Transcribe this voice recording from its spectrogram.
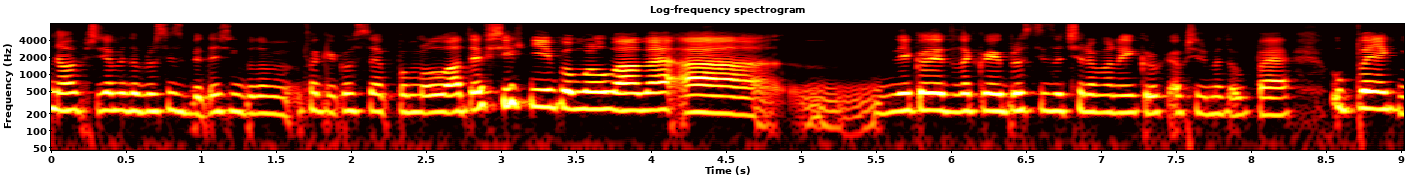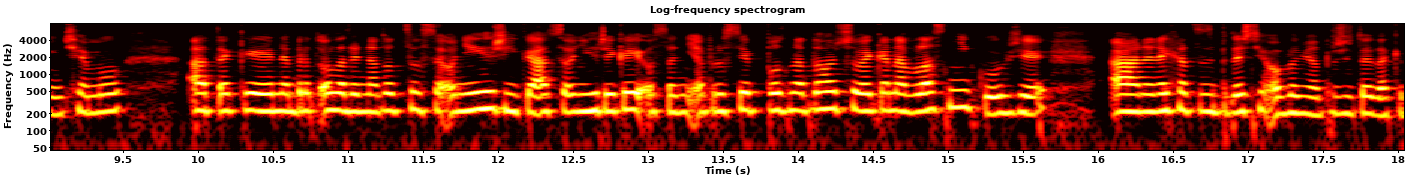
No, přijde mi to prostě zbytečný, potom fakt jako se pomlouváte všichni, pomlouváme a mm, jako je to takový prostě začarovaný kruh a přijde mi to úplně, úplně k ničemu. A taky nebrat ohledy na to, co se o nich říká, co o nich říkají ostatní a prostě poznat toho člověka na vlastní kůži a nenechat se zbytečně ovlivňovat, protože to je taky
